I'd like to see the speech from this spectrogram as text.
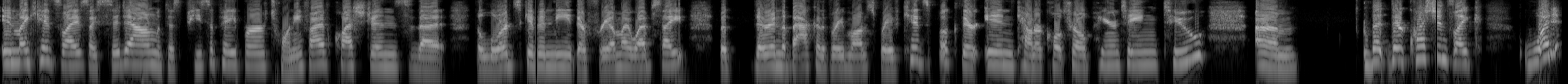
in my kids lives i sit down with this piece of paper 25 questions that the lord's given me. They're free on my website but they're in the back of the brave moms brave kids book. They're in countercultural parenting too. Um, but there are questions like what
